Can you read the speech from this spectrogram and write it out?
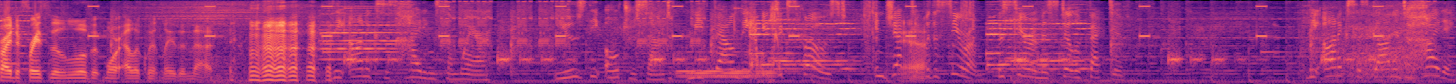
I tried to phrase it a little bit more eloquently than that. The onyx is hiding somewhere. Use the ultrasound we found the it's exposed. Injected Yeah. with a serum. The serum is still effective. The onyx has gone into hiding.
